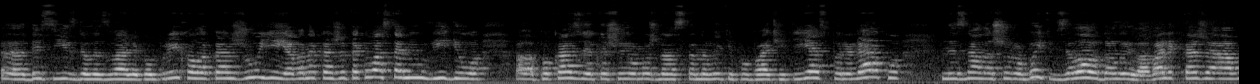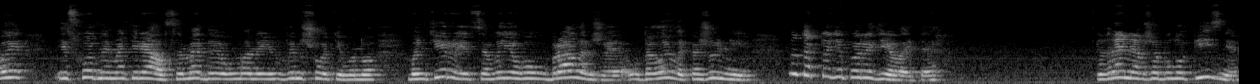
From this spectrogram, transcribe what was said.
е, десь їздили з валіком, приїхала, кажу їй, а вона каже, так у вас там і у відео е, показуєте, що його можна встановити і побачити. І я з переляку не знала, що робити, взяла, удалила. Валік каже, а ви ісходний матеріал, саме де у мене в іншоті воно монтується, ви його убрали вже, удалили, кажу ні. Ну так тоді переділайте. Время вже було пізнє.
